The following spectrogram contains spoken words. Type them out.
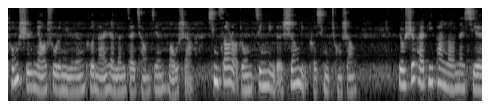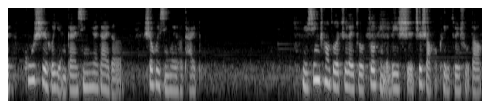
同时描述了女人和男人们在强奸、谋杀、性骚扰中经历的生理和心理创伤。有时还批判了那些忽视和掩盖性虐待的。社会行为和态度。女性创作这类作作品的历史，至少可以追溯到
